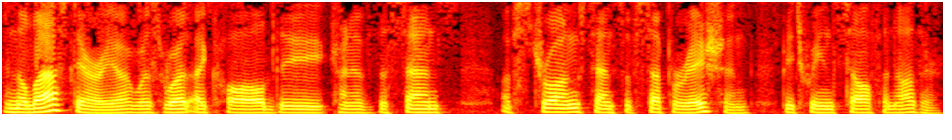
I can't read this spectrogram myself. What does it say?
And the last area was what I called the kind of the sense of strong sense of separation between self and other.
